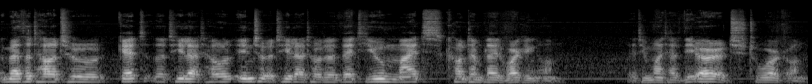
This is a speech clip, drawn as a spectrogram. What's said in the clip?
A method how to get the tea light hole into a tea light holder that you might contemplate working on, that you might have the urge to work on.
